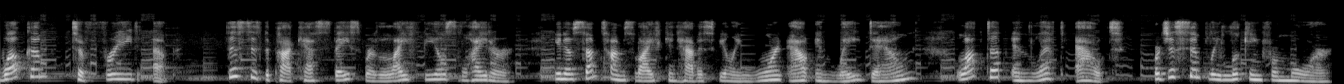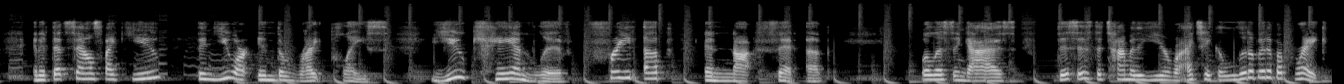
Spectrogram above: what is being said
Welcome to Freed Up. This is the podcast space where life feels lighter. You know, sometimes life can have us feeling worn out and weighed down, locked up and left out, or just simply looking for more. And if that sounds like you, then you are in the right place. You can live freed up and not fed up. Well, listen, guys, this is the time of the year where I take a little bit of a break.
